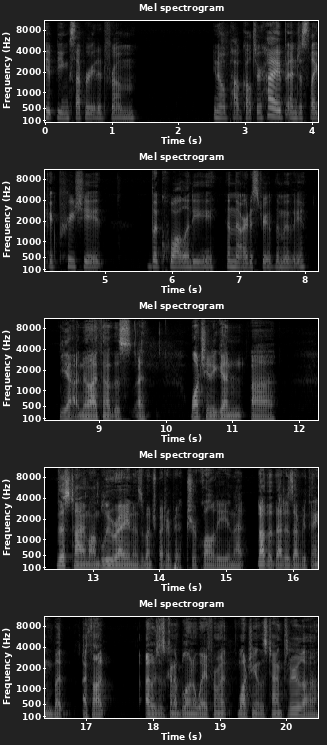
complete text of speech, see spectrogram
it being separated from you know, pop culture hype and just like appreciate the quality and the artistry of the movie. Yeah, no, I thought this. I, watching it again uh, this time on Blu-ray and it was a much better picture quality, and that not that that is everything, but I thought I was just kind of blown away from it watching it this time through. Uh,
